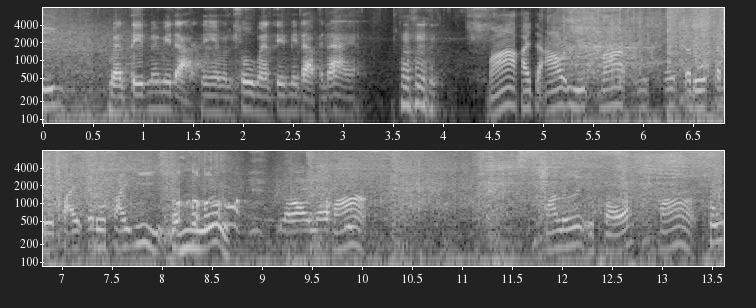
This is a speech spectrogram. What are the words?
จริง แมนติสไม่มีดาบนี่มันสู้แมนติสมีดาบไม่ได้อะมาใครจะเอาอีกมาเอ๊ะเอ๊ะกระโดดกระโดดไฟกระโดดไฟนี่โอ้โหลอยแล้วมา มาเลยไอ้สองมาสู้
